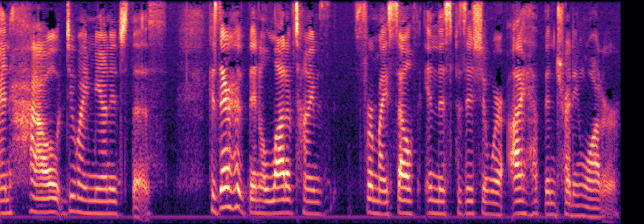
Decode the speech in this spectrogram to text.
and how do I manage this? Because there have been a lot of times for myself in this position where I have been treading water.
